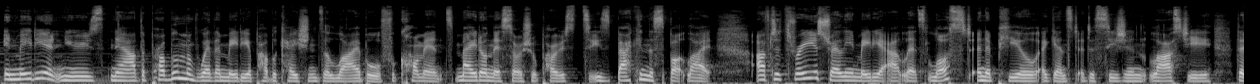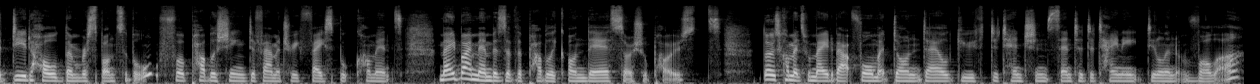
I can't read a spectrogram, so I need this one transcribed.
In media news now, the problem of whether media publications are liable for comments made on their social posts is back in the spotlight after three Australian media outlets lost an appeal against a decision last year that did hold them responsible for publishing defamatory Facebook comments made by members of the public on their social posts. Those comments were made about former Don Dale Youth Detention Centre detainee Dylan Voller.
